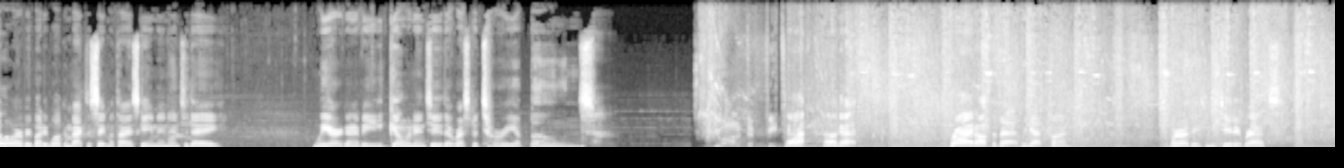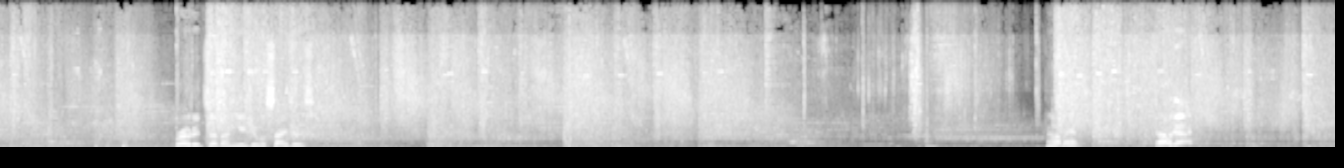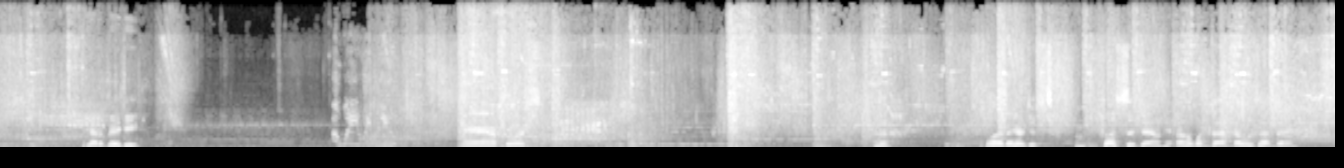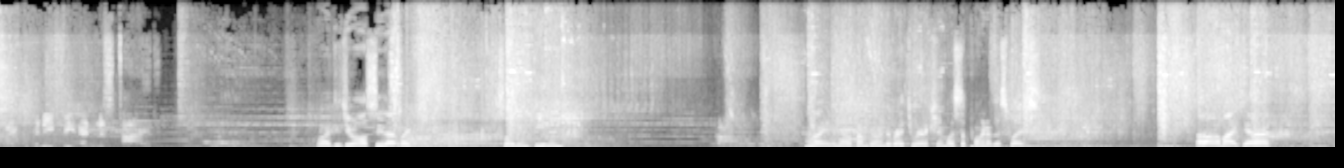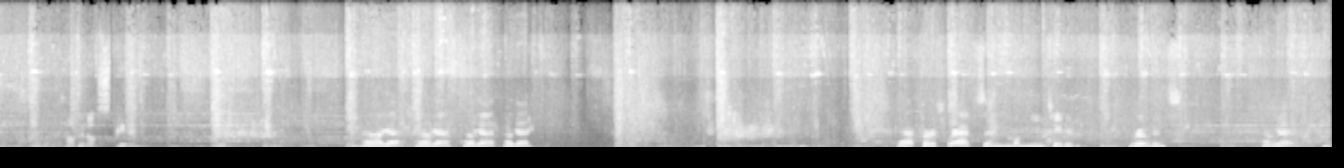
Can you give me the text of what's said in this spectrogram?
Hello everybody, welcome back to St. Matthias Gaming, and today we are going to be going into the Repository of Bones. You are defeated. Ah, oh god. Right off the bat, we got fun. What are these, mutated rats? Rodents of unusual sizes? Oh man. Oh god. I got a biggie. Away with you! And of course. Ugh. Boy, they are just infested down here. Oh, what the hell is that thing? Beneath the endless tide. What, did you all see that, like, floating demon? I don't even know if I'm going the right direction. What's the point of this place? Oh my god! Not enough spirit. Oh god, oh god, oh god, okay. Got first rats and mutated rodents. Now we got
